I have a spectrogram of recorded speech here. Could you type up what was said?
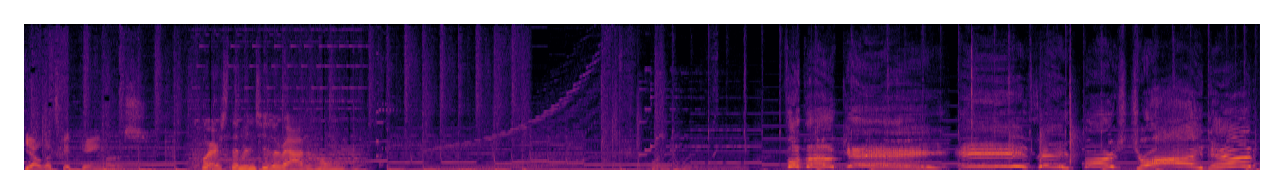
Yeah, let's get gamers. Force them into the rabbit hole. Fubuki! Easy first try, dude!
